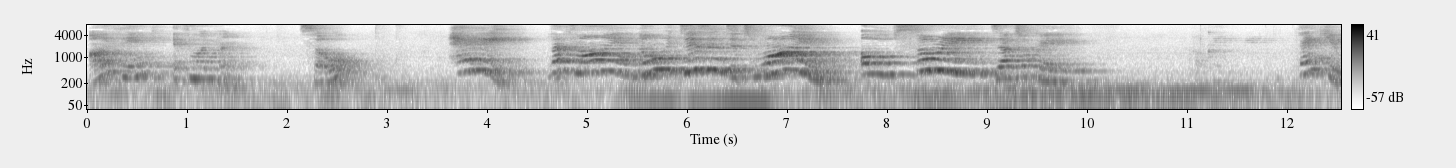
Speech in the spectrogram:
I think it's my turn. So, hey, that's mine. No, it isn't. It's mine. Oh, sorry. That's okay. Okay. Thank you.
